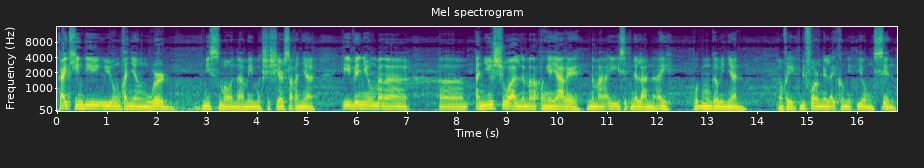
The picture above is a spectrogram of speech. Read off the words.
kahit hindi yung kanyang word mismo na may mag-share sa kanya, even yung mga um, unusual na mga pangyayari na maiisip nila na, ay, huwag mong gawin yan. Okay? Before nila i-commit yung sin.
